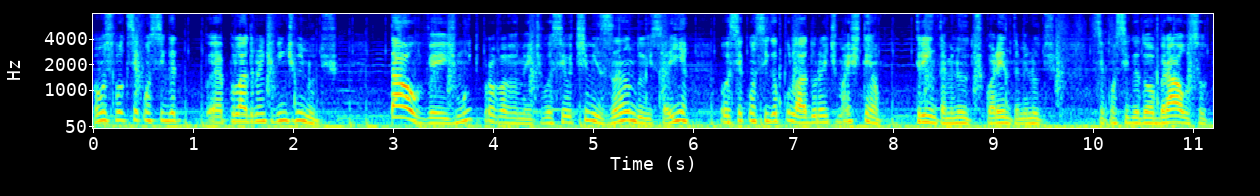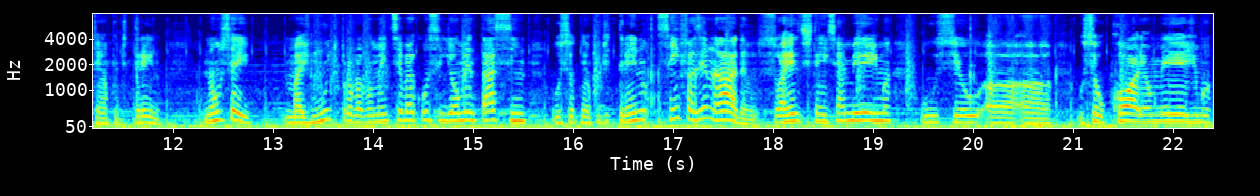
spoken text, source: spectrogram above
Vamos supor que você consiga é, pular durante 20 minutos. Talvez, muito provavelmente, você otimizando isso aí, você consiga pular durante mais tempo 30 minutos, 40 minutos você consiga dobrar o seu tempo de treino? Não sei, mas muito provavelmente você vai conseguir aumentar sim o seu tempo de treino sem fazer nada. Sua resistência é a mesma, o seu, uh, uh, o seu core é o mesmo,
